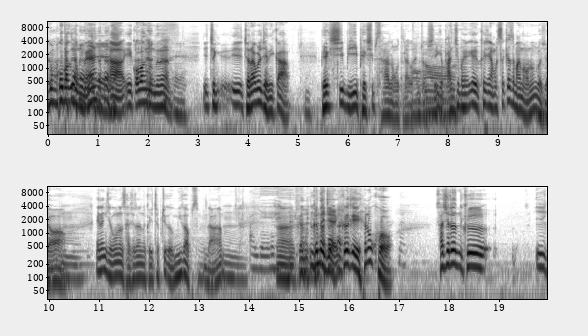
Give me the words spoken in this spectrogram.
그 꼬박 동네 아이 꼬박 동네는 예. 이, 전, 이 전압을 재니까 112, 114 나오더라고 한 종씩 이게 반씩 이게 그냥 막 섞여서 막 나오는 거죠. 이런 경우는 사실은 거의 접지가 의미가 없습니다. 음. 아 예. 어, 그- 근데 이제 그렇게 해놓고 사실은 그 이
